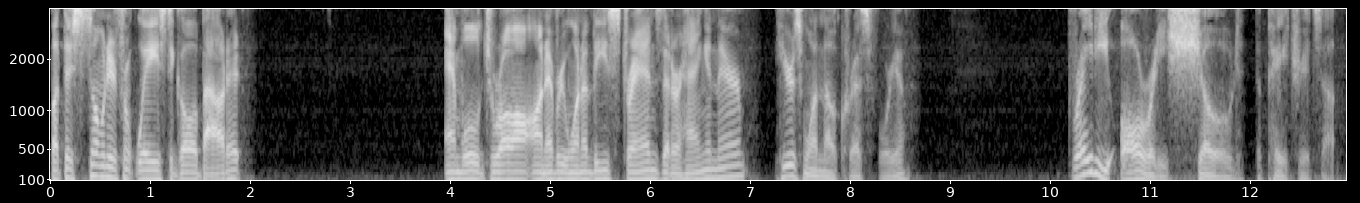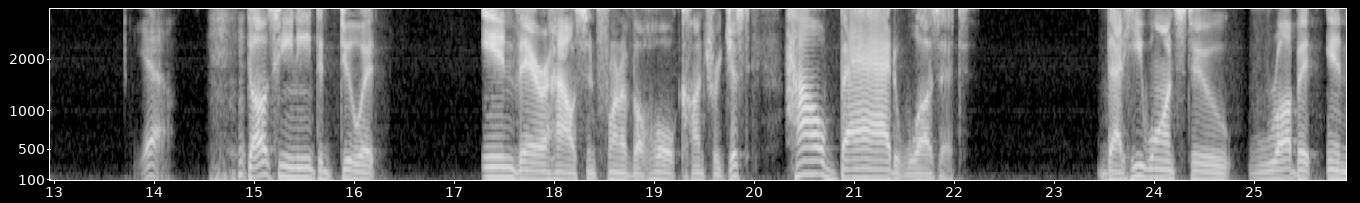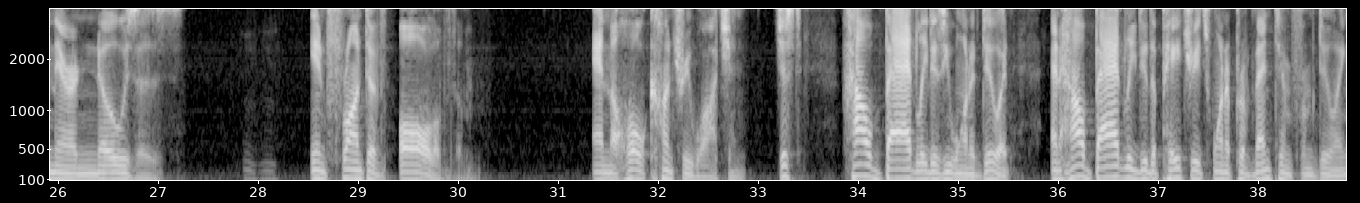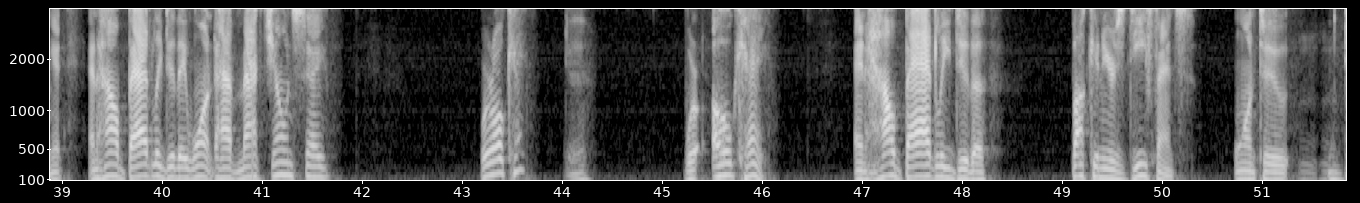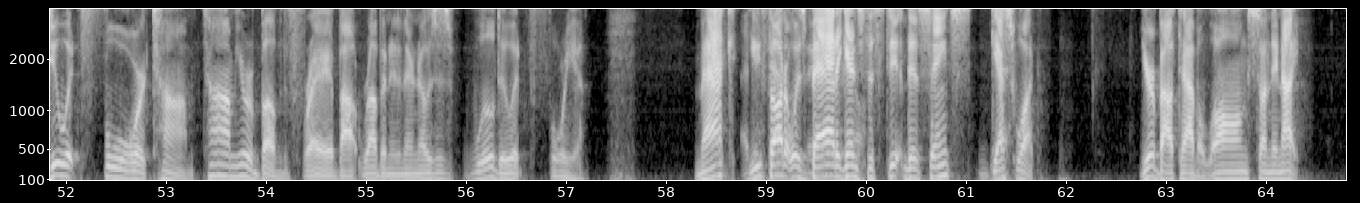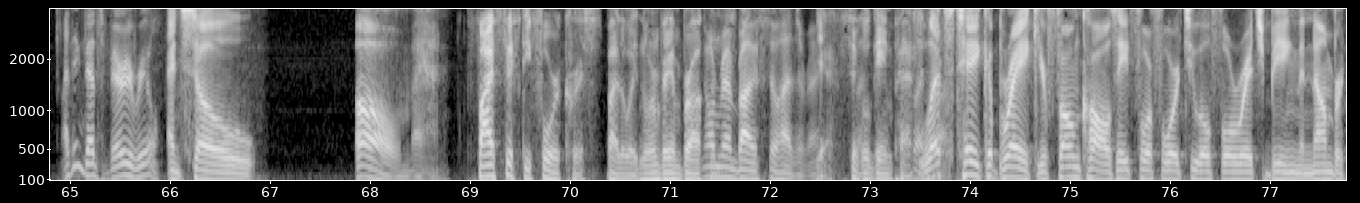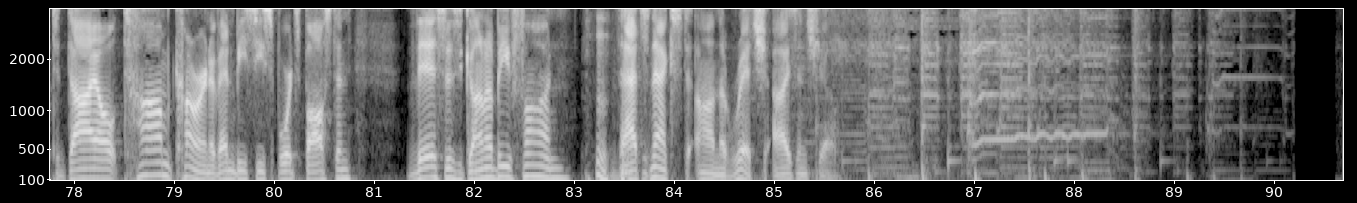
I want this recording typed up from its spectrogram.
But there's so many different ways to go about it. And we'll draw on every one of these strands that are hanging there. Here's one, though, Chris, for you. Brady already showed the Patriots up. Yeah. Does he need to do it in their house in front of the whole country? Just how bad was it that he wants to rub it in their noses in front of all of them and the whole country watching? Just how badly does he want to do it? And how badly do the Patriots want to prevent him from doing it? And how badly do they want to have Mac Jones say, We're okay? Yeah. We're okay. And how badly do the Buccaneers defense want to do it for Tom? Tom, you're above the fray about rubbing it in their noses. We'll do it for you. Mac, I you thought it was bad against the, the Saints? Guess what? You're about to have a long Sunday night. I think that's very real. And so, oh, man. 554, Chris, by the way. Norm Van Broek. Norman Van Brocklin still has it, right? Yeah, single game pass. Let's take a break. Your phone calls 844-204-RICH being the number to dial. Tom Curran of NBC Sports Boston. This is going to be fun. That's next on the Rich Eisen Show.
